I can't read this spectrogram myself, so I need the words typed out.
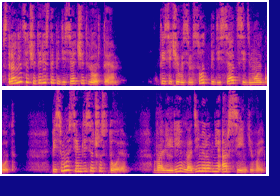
Страница 454. 1857 год. Письмо 76. Валерии Владимировне Арсеньевой.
